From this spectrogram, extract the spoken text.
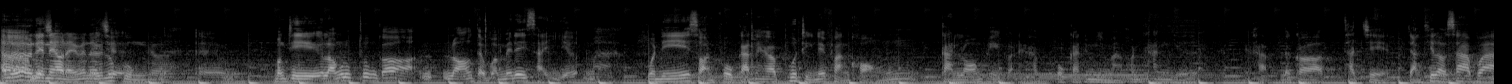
อันนั้นมันเป็นไม่ใช่แนวไหนมันเป็นไม่ใช่ลูกกรุงใช่ไหมเอ่อบางทีร้องลูกทุ่งก็ร้องแต่ว่าไม่ได้ใส่เยอะมาก วันนี้สอนโฟกัสนะครับ พูดถึงในฝั่งของการร้องเพลงก่อนนะครับ โฟกัสมีมาค่อนข้างเยอะนะครับ แล้วก็ชัดเจนอย่างที่เราทราบว่า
